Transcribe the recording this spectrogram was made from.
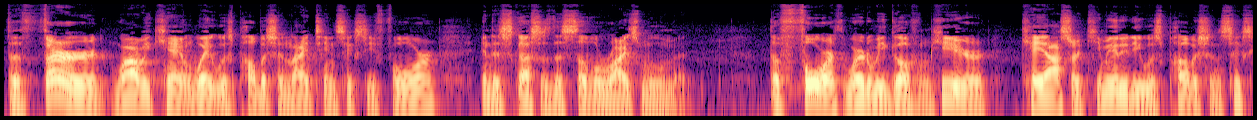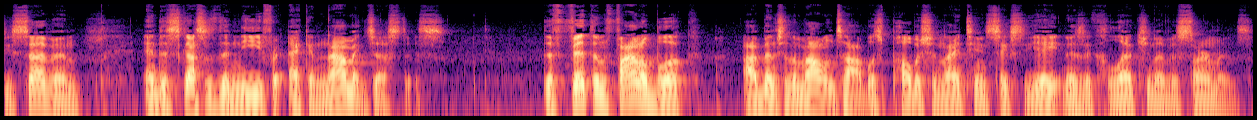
The third, Why We Can't Wait, was published in 1964 and discusses the civil rights movement. The fourth, Where Do We Go From Here? Chaos or Community was published in 67 and discusses the need for economic justice. The fifth and final book, I've Been to the Mountaintop, was published in 1968 and is a collection of his sermons.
